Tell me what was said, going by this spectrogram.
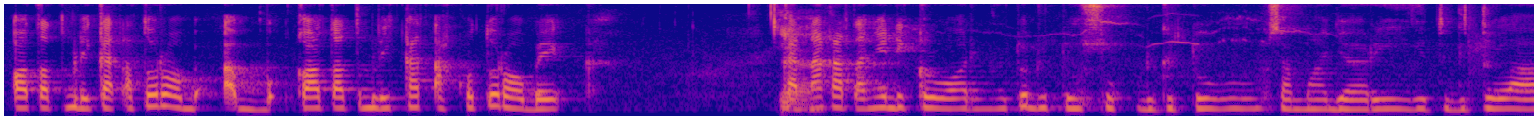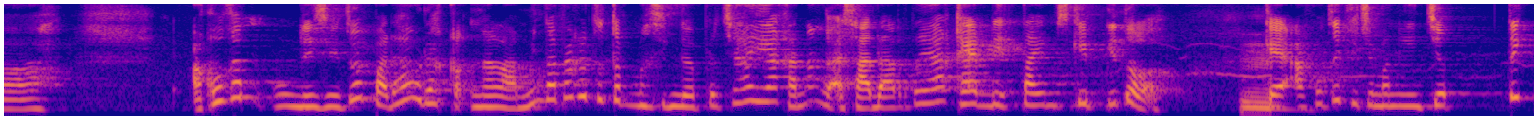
otot belikat aku robek, otot belikat aku tuh robek. Karena katanya dikeluarin itu ditusuk gitu sama jari gitu gitulah. Aku kan di situ padahal udah ngalamin tapi aku tetap masih nggak percaya karena nggak sadar tuh ya kayak di time skip gitu loh. Hmm. Kayak aku tuh cuma ngincep tik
